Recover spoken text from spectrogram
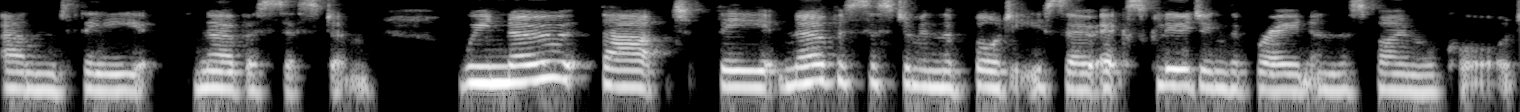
and the nervous system we know that the nervous system in the body so excluding the brain and the spinal cord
